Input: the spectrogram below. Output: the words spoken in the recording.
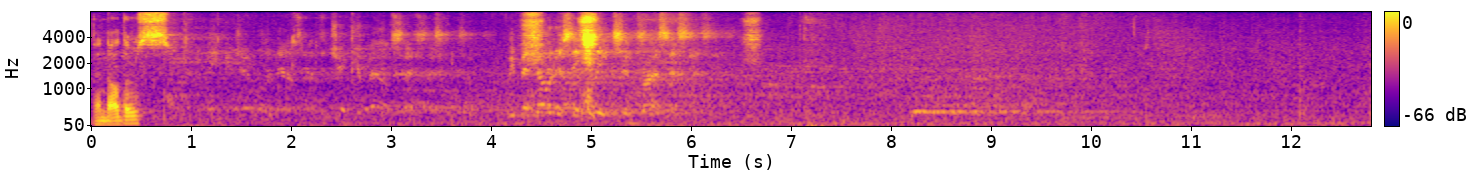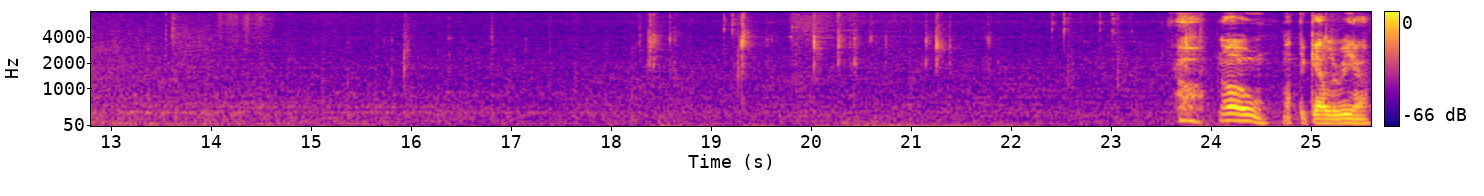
than the others. no, not the Galleria.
